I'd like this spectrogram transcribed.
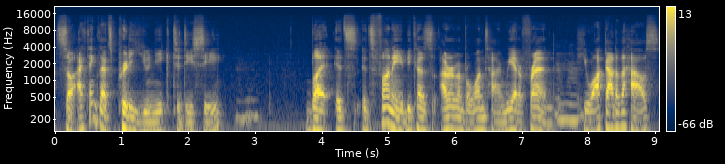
So I think that's pretty unique to DC. But it's it's funny because I remember one time we had a friend. He walked out of the house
